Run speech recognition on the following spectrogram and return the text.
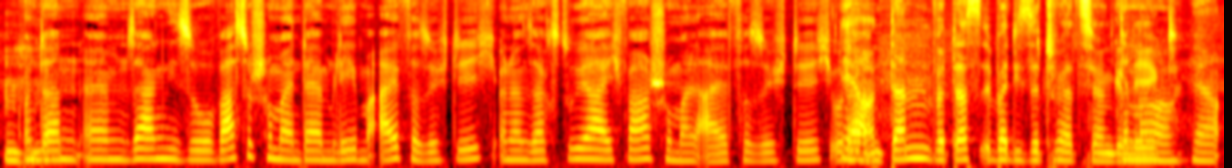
Mhm. Und dann ähm, sagen die so, warst du schon mal in deinem Leben eifersüchtig? Und dann sagst du, ja, ich war schon mal eifersüchtig. Oder ja, und dann wird das über die Situation genau, gelegt. ja.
